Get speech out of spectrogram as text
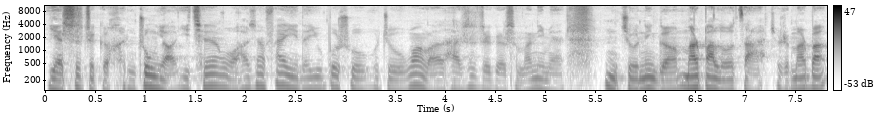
也是这个很重要。以前我好像翻译的有部书，我就忘了还是这个什么里面，嗯，就那个马尔巴罗扎，就是马尔巴。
